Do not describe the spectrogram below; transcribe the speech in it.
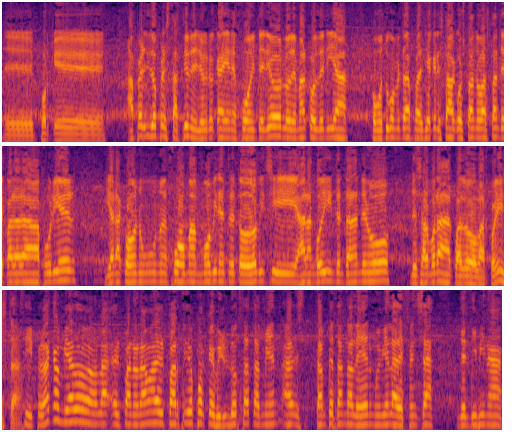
eh, porque ha perdido prestaciones, yo creo que hay en el juego interior. Lo de Marcos Delia, como tú comentabas, parecía que le estaba costando bastante para Purier. Y ahora con un juego más móvil entre Todorovic y Arangodi intentarán de nuevo desarmar al cuadro vasconista. Sí, pero ha cambiado la- el panorama del partido porque Bildoza también ha- está empezando a leer muy bien la defensa del Divina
